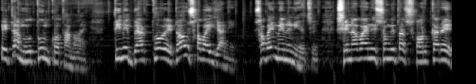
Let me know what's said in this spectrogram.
এটা নতুন কথা নয়। তিনি ব্যর্থ, এটাও সবাই জানে, সবাই মেনে নিয়েছে। সেনাবাহিনীর সঙ্গে তার সরকারের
